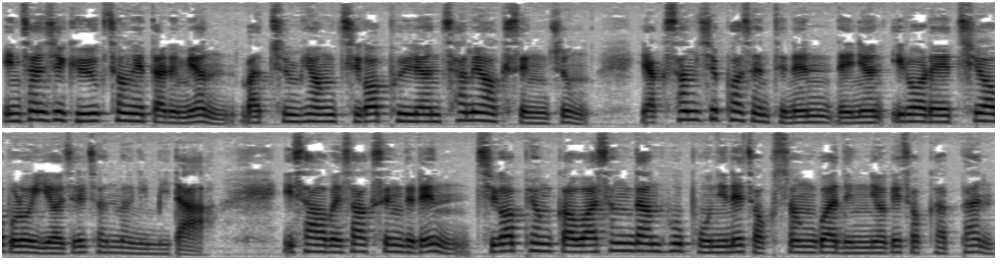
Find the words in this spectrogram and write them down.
인천시 교육청에 따르면 맞춤형 직업훈련 참여 학생 중 약 30%는 내년 1월에 취업으로 이어질 전망입니다. 이 사업에서 학생들은 직업평가와 상담 후 본인의 적성과 능력에 적합한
